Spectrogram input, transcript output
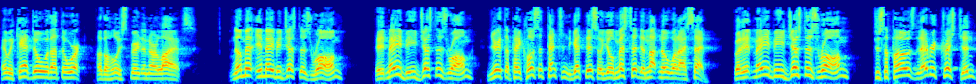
and we can't do it without the work of the Holy Spirit in our lives. No, it may be just as wrong. It may be just as wrong. You have to pay close attention to get this or you'll miss it and not know what I said. But it may be just as wrong to suppose that every Christian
